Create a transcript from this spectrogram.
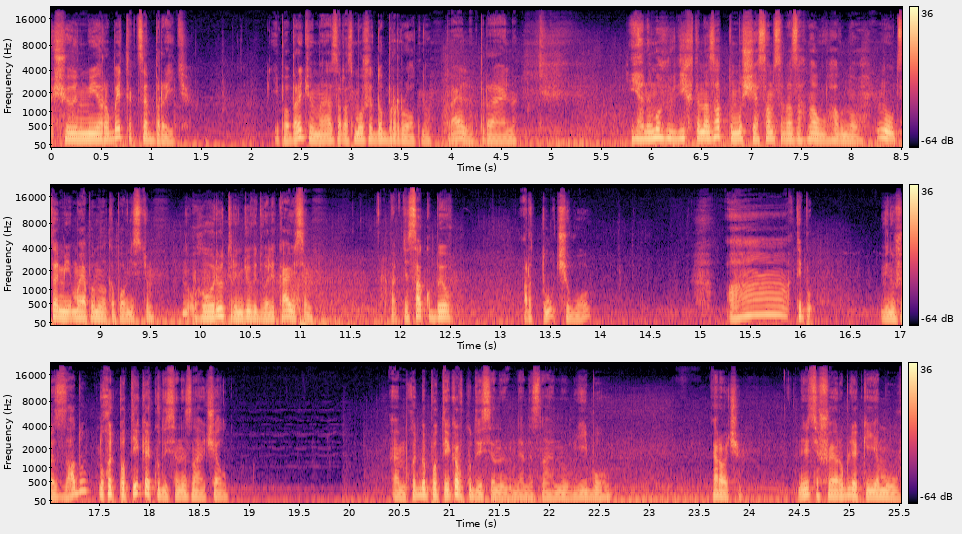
що він вміє робити, так це брить. І побрить він мене зараз може добротно. Правильно? Правильно. Я не можу від'їхати назад, тому що я сам себе загнав в говно. Ну, це моя помилка повністю. Ну, говорю, трендю, відволікаюся. Так, тісак убив арту, чого? А, типу, він уже ззаду? Ну, хоч потикай кудись, я не знаю, чел. Ем, хоч би потикав кудись, я не, я не знаю, ну, їй богу. Коротше, дивіться, що я роблю, який я мув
